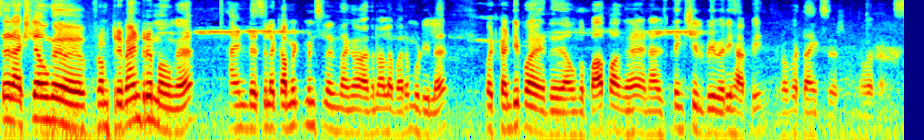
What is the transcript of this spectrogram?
சார் ஆக்சுவலி அவங்க ஃப்ரம் ட்ரிவாண்ட்ரம் அவங்க அண்ட் சில கமிட்மெண்ட்ஸில் இருந்தாங்க அதனால வர முடியல. பட் கண்டிப்பாக இது அவங்க பார்ப்பாங்க and I think she'll be very happy ரொம்ப தேங்க்ஸ் சார் ரொம்ப தேங்க்ஸ்.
